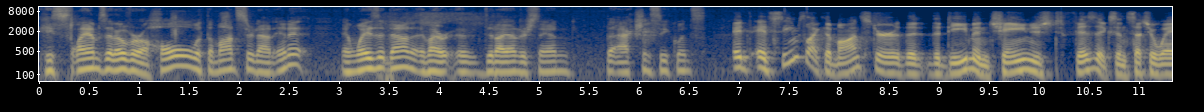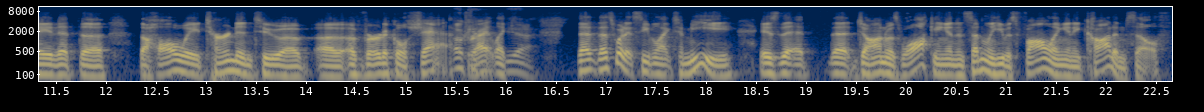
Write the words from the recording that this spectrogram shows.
he slams it over a hole with the monster down in it and weighs it down. Am I? uh, Did I understand the action sequence? It it seems like the monster, the the demon, changed physics in such a way that the the hallway turned into a a, a vertical shaft, Okay, right? Like yeah. that that's what it seemed like to me. Is that that John was walking and then suddenly he was falling and he caught himself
